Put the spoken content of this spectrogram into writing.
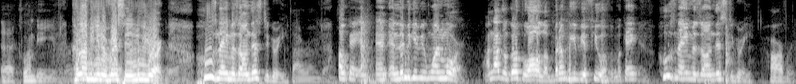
Uh, Columbia University. Columbia University in New York. Whose name is on this degree? Tyrone Johnson. Okay, and, and, and let me give you one more. I'm not going to go through all of them, but I'm going to give you a few of them, okay? Whose name is on this degree? Harvard.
